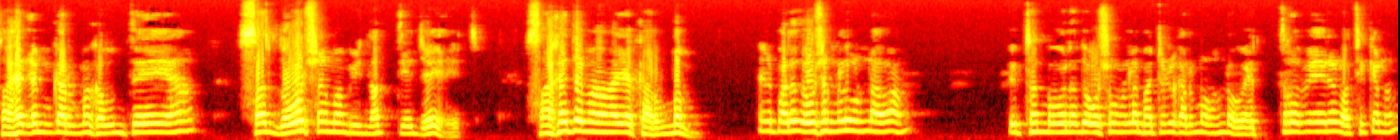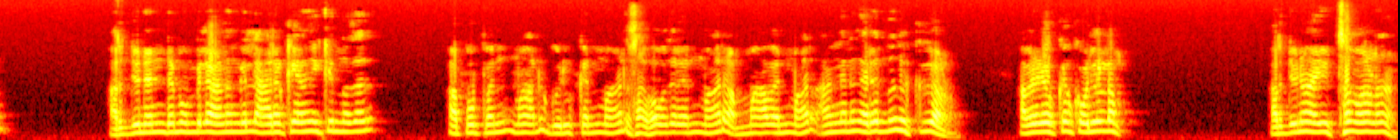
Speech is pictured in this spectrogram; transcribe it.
സഹജം കർമ്മ കൗന്തേയ സദോഷമഭിനത്യജേത് സഹജമായ കർമ്മം. അതിന് പല ദോഷങ്ങളും ഉണ്ടാവാം. യുദ്ധം പോലെ ദോഷമുള്ള മറ്റൊരു കർമ്മമുണ്ടോ? എത്ര പേരെ വധിക്കണം? അർജുനന്റെ മുമ്പിലാണെങ്കിൽ ആരൊക്കെയാണ് നിൽക്കുന്നത്? അപ്പൂപ്പന്മാർ ഗുരുക്കന്മാർ സഹോദരന്മാർ അമ്മാവന്മാർ അങ്ങനെ നിരന്ന് നിൽക്കുകയാണ്. അവരെയൊക്കെ കൊല്ലണം. അർജുന യുദ്ധമാണ്.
